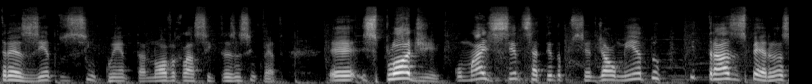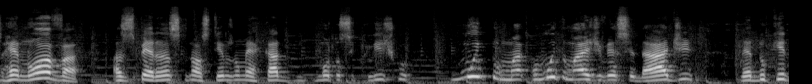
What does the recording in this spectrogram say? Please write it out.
350, nova Classic 350. É, explode com mais de 170% de aumento e traz esperança, renova as esperanças que nós temos no mercado motociclístico muito com muito mais diversidade né, do que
